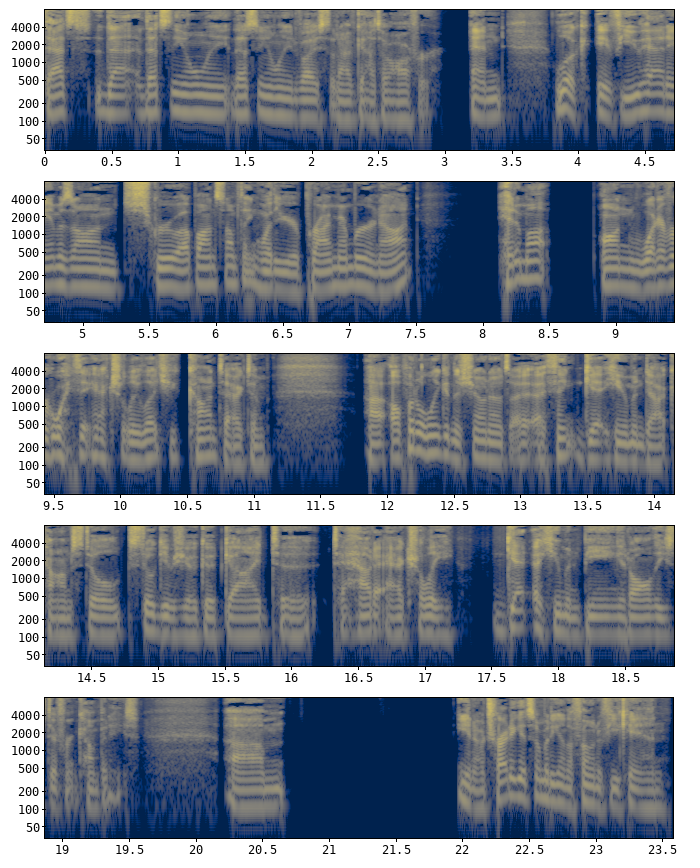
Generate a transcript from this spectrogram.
That's that that's the only that's the only advice that I've got to offer. And look, if you had Amazon screw up on something, whether you're a Prime member or not, hit them up on whatever way they actually let you contact them. Uh, I'll put a link in the show notes. I, I think gethuman.com still still gives you a good guide to to how to actually get a human being at all these different companies. Um, you know, try to get somebody on the phone if you can,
